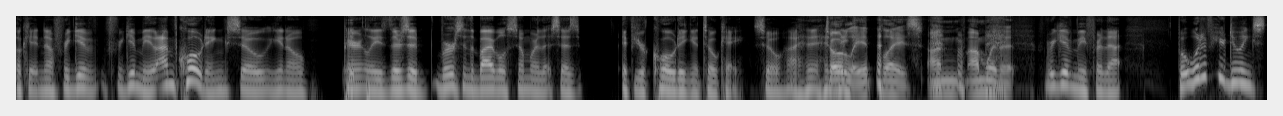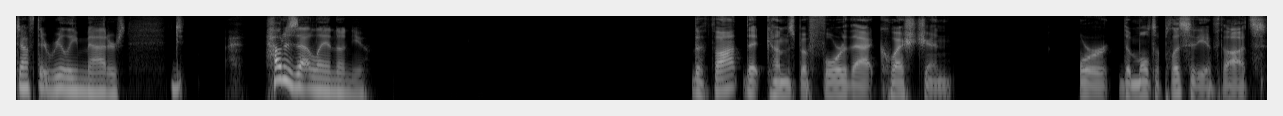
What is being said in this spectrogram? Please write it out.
Okay, now forgive forgive me. I'm quoting, so you know, apparently there's a verse in the Bible somewhere that says if you're quoting, it's okay. So I, I think- Totally. It plays. I'm I'm with it. forgive me for that. But what if you're doing stuff that really matters? How does that land on you? The thought that comes before that question or the multiplicity of thoughts,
